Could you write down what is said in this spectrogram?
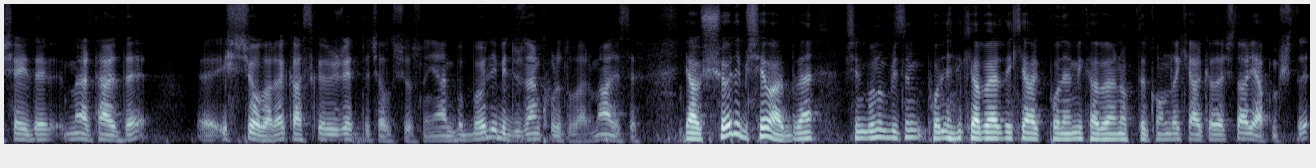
şeyde Merter'de e, işçi olarak asgari ücretle çalışıyorsun. Yani bu- böyle bir düzen kurdular maalesef. Ya şöyle bir şey var. Ben şimdi bunu bizim polemik haberdeki polemikhaber.com'daki arkadaşlar yapmıştı.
